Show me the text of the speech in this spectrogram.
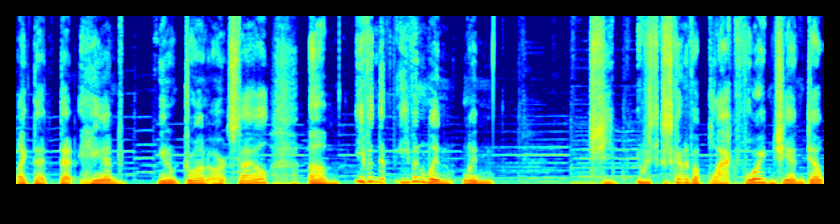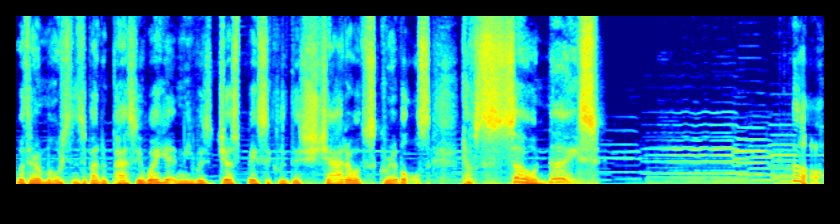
like that that hand, you know, drawn art style. Um, even the, even when when she it was just kind of a black void and she hadn't dealt with her emotions about him passing away yet, and he was just basically the shadow of scribbles. That was so nice. Oh.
